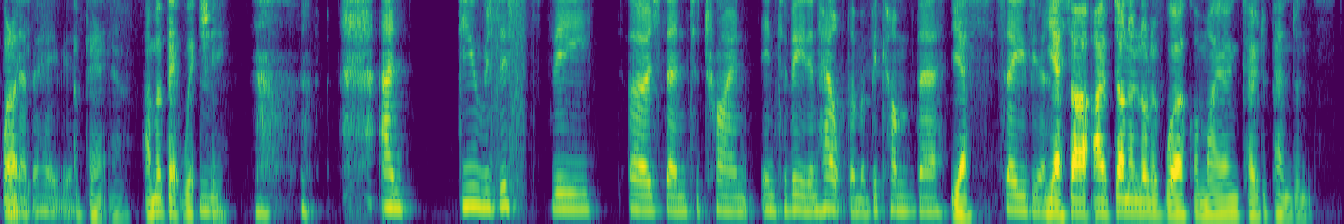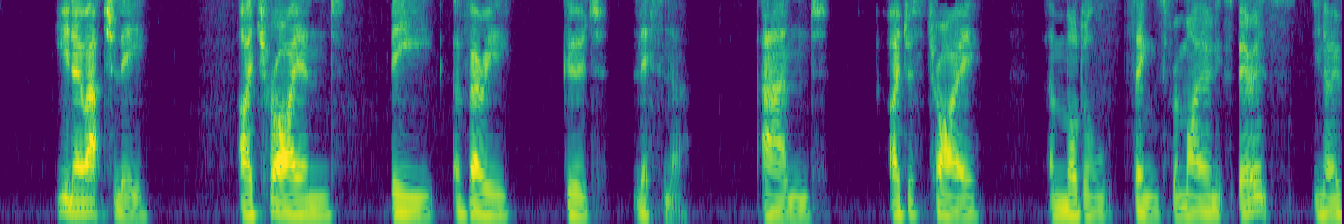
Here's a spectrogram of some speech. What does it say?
Well, in their behaviour? A bit, yeah. I'm a bit witchy. And do you resist the urge then to try and intervene and help them and become their Yes. saviour? Yes, I, I've done a lot of work on my own codependence. You know, actually, I try and be a very good listener, and I just try and model things from my own experience. You know,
